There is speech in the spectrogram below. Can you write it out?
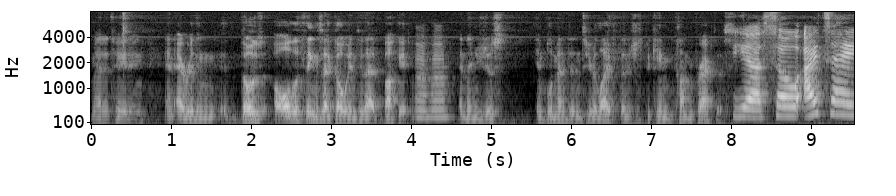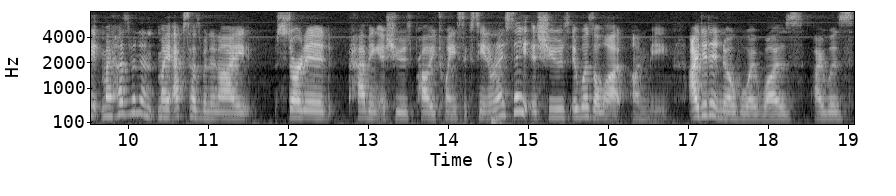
meditating and everything. Those all the things that go into that bucket, Mm-hmm. and then you just implement it into your life. that it just became common practice. Yeah, so I'd say my husband and my ex-husband and I started having issues probably 2016. And when I say issues, it was a lot on me. I didn't know who I was. I was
